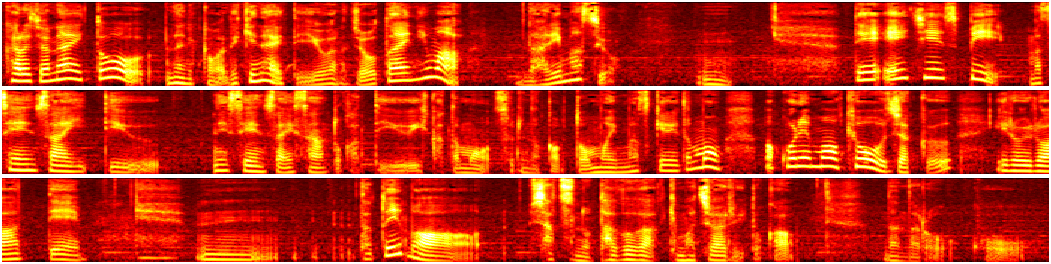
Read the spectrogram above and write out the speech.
からじゃないと何かはできないっていうような状態にはなりますよ。うん、で HSP、まあ、繊細っていうね、繊細さんとかっていう言い方もするのかと思いますけれども、まあ、これも強弱いろいろあって、うん、例えばシャツのタグが気持ち悪いとかなんだろうこう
